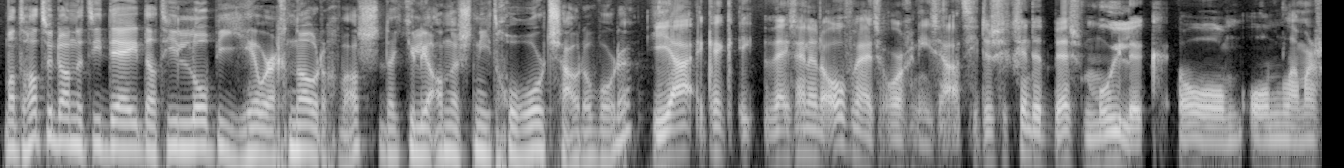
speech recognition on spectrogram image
Want had u dan het idee dat die lobby heel erg nodig was? Dat jullie anders niet gehoord zouden worden? Ja, kijk, wij zijn een overheidsorganisatie. Dus ik vind het best moeilijk om, om laat maar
